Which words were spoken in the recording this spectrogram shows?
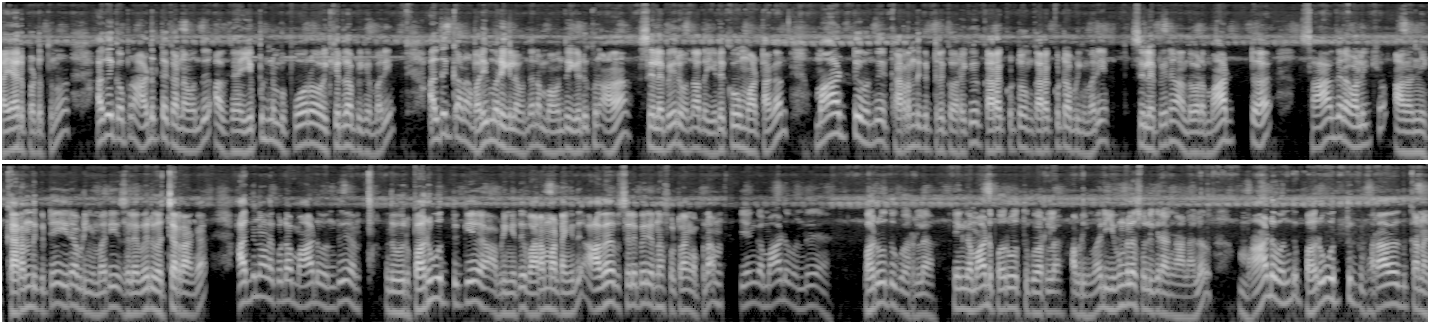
தயார்படுத்தணும். அதுக்கப்புறம் அடுத்த கண்ணை வந்து அதை எப்படி நம்ம போற வைக்கிறது அப்படிங்கிற மாதிரி அதுக்கான வழிமுறைகளை வந்து நம்ம வந்து எடுக்கணும். ஆனால் சில பேர் வந்து அதை எடுக்கவும் மாட்டாங்க. மாட்டு வந்து கறந்துக்கிட்டு இருக்க வரைக்கும் கறக்கட்டும் கறக்கட்டும் அப்படிங்கிற மாதிரி சில பேர் அதோட மாட்டை சாகிற வரைக்கும் அதை நீ கறந்துக்கிட்டே இரு அப்படிங்கிற மாதிரி சில பேர் வச்சிட்றாங்க. அதனால கூட மாடு வந்து அது ஒரு பருவத்துக்கே அப்படிங்கிறது வரமாட்டேங்குது. அதை சில பேர் என்ன சொல்கிறாங்க அப்படின்னா எங்கள் மாடு வந்து பருவத்துக்கு வரல எங்கள் மாடு பருவத்துக்கு வரல அப்படிங்கிற மாதிரி இவங்களே சொல்லிக்கிறாங்க. ஆனாலும் மாடு வந்து பருவத்துக்கு வராததுக்கான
